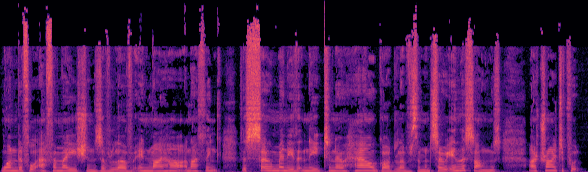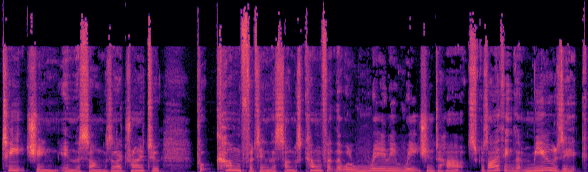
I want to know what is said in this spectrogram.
wonderful affirmations of love in my heart. And I think there's so many that need to know how God loves them. And so in the songs, I try to put teaching in the songs and I try to put comfort in the songs, comfort that will really reach into hearts. Because I think that music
